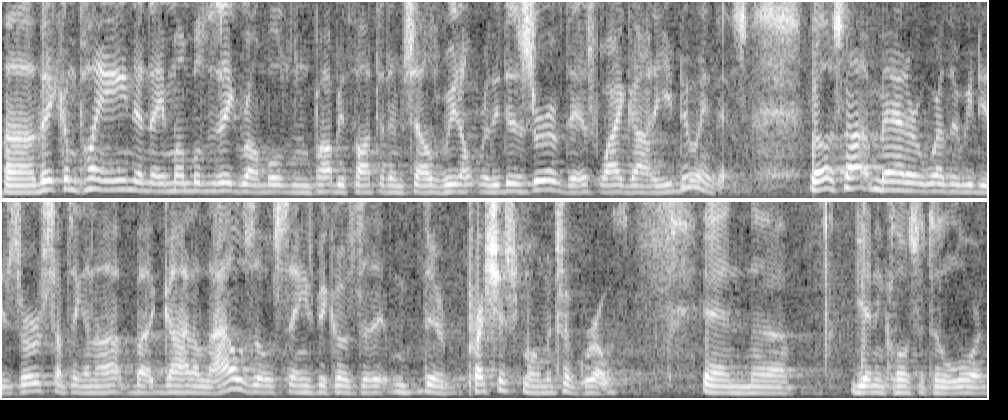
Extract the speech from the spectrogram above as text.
uh, they complained and they mumbled and they grumbled and probably thought to themselves, we don't really deserve this. Why, God, are you doing this? Well, it's not a matter whether we deserve something or not, but God allows those things because they're precious moments of growth. And uh, getting closer to the Lord.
